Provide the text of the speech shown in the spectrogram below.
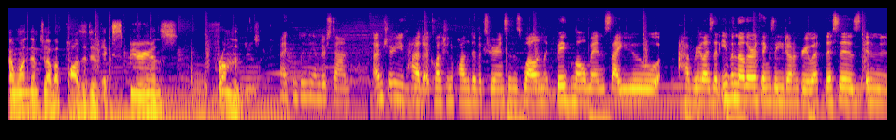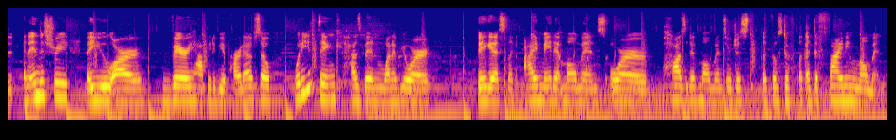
I want them to have a positive experience from the music. I completely understand. I'm sure you've had a collection of positive experiences as well, and like big moments that you have realized that even though there are things that you don't agree with, this is in an industry that you are very happy to be a part of. So, what do you think has been one of your biggest like I made it moments, or positive moments, or just like those def- like a defining moment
